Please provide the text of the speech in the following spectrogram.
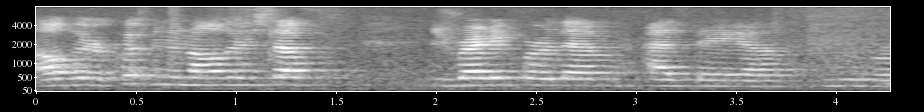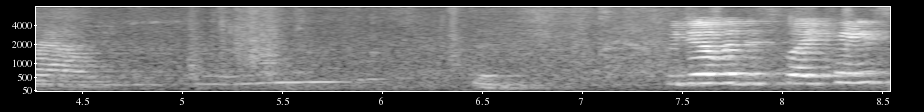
all their equipment and all their stuff is ready for them as they uh, move around. We do have a display case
